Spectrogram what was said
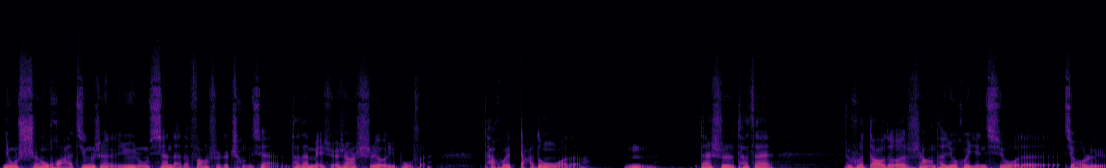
那种神话精神，用一种现代的方式的呈现，他在美学上是有一部分，他会打动我的，嗯，但是他在比如说道德上，它就会引起我的焦虑，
